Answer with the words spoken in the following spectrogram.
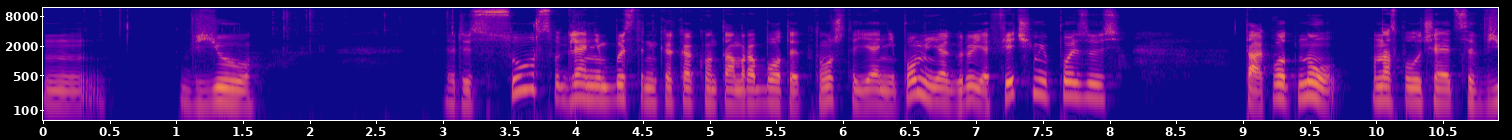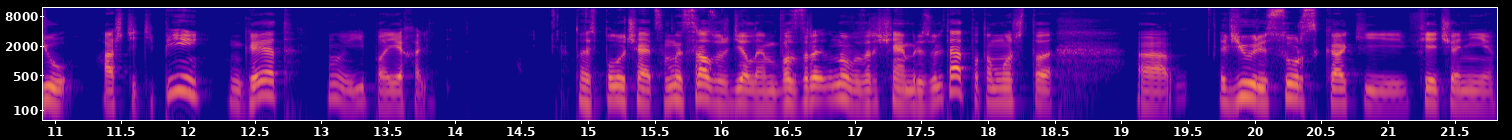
view ресурс. Глянем быстренько, как он там работает, потому что я не помню, я говорю, я фетчами пользуюсь. Так, вот, ну, у нас получается view http, get, ну и поехали. То есть, получается, мы сразу же делаем, возра... ну, возвращаем результат, потому что э, view ресурс, как и фетч, они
